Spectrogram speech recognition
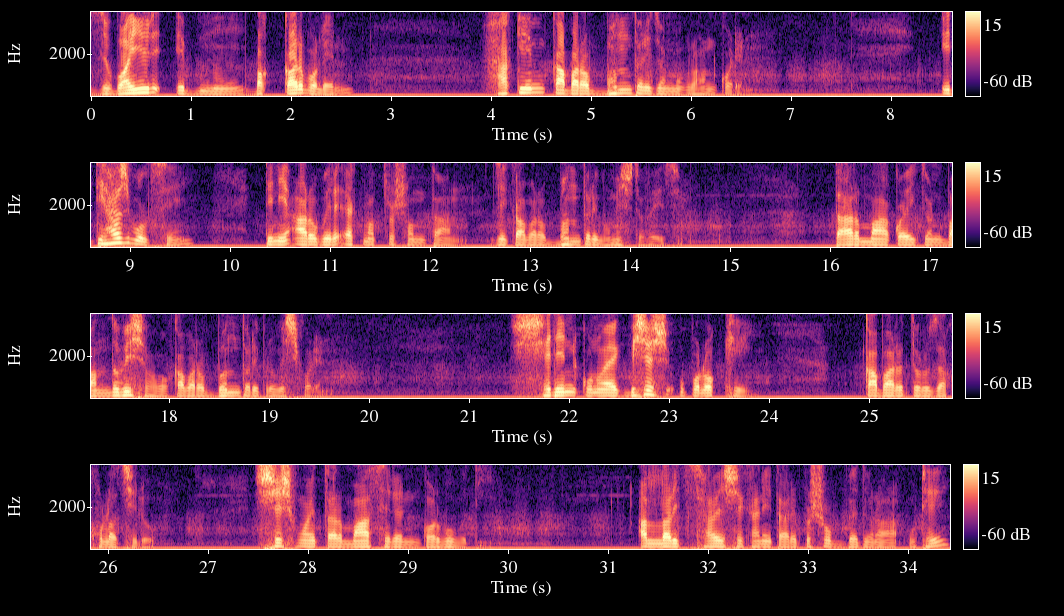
জুবাইর ইবনু বাক্কার বলেন, হাকিম কাবার অভ্যন্তরে জন্মগ্রহণ করেন। ইতিহাস বলছে, তিনি আরবের একমাত্র সন্তান, যে কাবার অভ্যন্তরে ভূমিষ্ঠ হয়েছে। তার মা কয়েকজন বান্ধবী সহ কাবার অভ্যন্তরে প্রবেশ করেন। সেদিন কোনো এক বিশেষ উপলক্ষে কাবার দরজা খোলা ছিল। সে সময় তার মা ছিলেন গর্ভবতী। আল্লাহর ইচ্ছায় সেখানে তার প্রসব বেদনা উঠে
